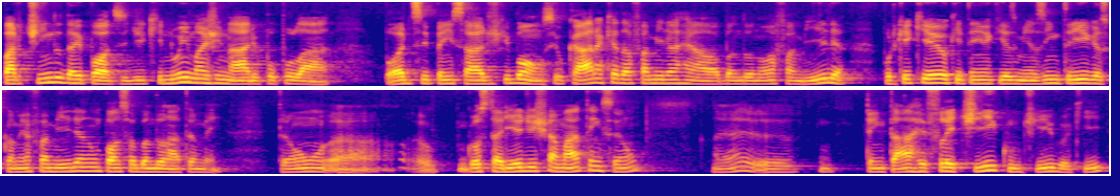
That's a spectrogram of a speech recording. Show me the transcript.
partindo da hipótese de que no imaginário popular pode-se pensar de que, bom, se o cara que é da família real abandonou a família, por que, que eu, que tenho aqui as minhas intrigas com a minha família, não posso abandonar também? Então, eu gostaria de chamar a atenção, né, tentar refletir contigo aqui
